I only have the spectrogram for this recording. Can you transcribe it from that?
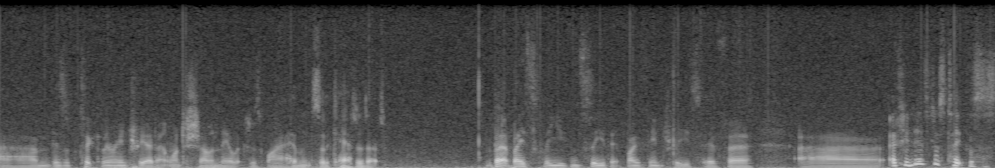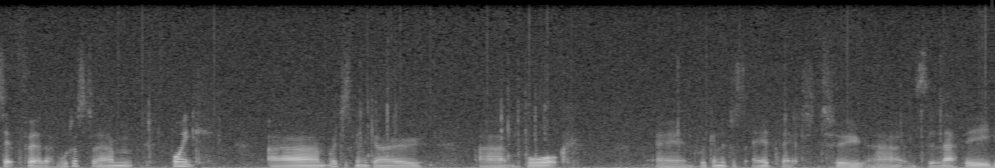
Um, there's a particular entry I don't want to show in there, which is why I haven't sort of catted it. But basically, you can see that both entries have. Uh, uh, actually, let's just take this a step further. We'll just um, boink um, we're just going to go uh, Bork and we're going to just add that to uh, Zalapi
